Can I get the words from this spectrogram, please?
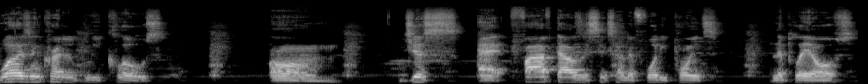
was incredibly close. Um, just at 5,640 points in the playoffs.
